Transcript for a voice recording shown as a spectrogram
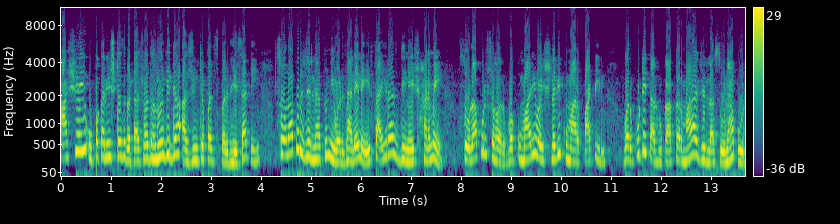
आशियाई उपकनिष्ठ गटाच्या धनुर्विद्या अजिंक्यपद स्पर्धेसाठी सोलापूर जिल्ह्यातून निवड झालेले साईराज दिनेश हणमे सोलापूर शहर व कुमारी वैष्णवी कुमार पाटील वरकुटे तालुका करमाळा जिल्हा सोलापूर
